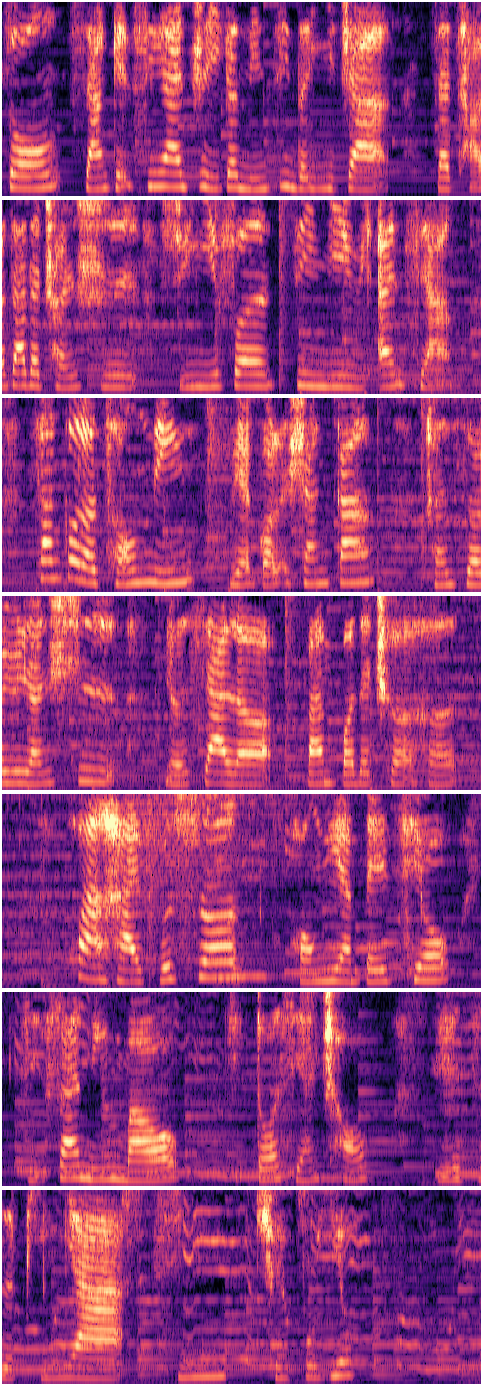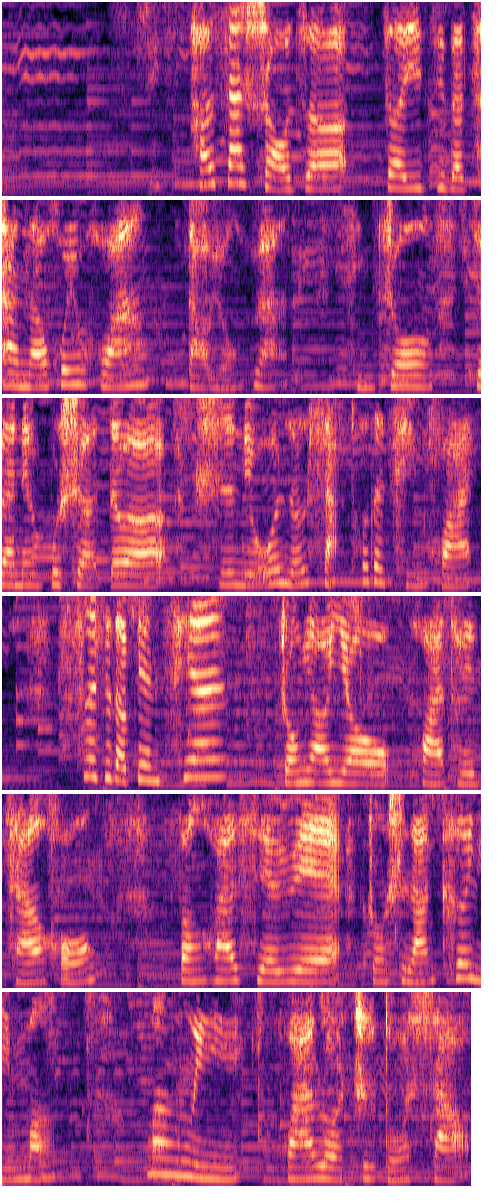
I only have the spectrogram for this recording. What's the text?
总想给心安置一个宁静的驿站，在嘈杂的城市寻一份静谧与安详。翻过了丛林，越过了山岗，穿梭于人世，留下了斑驳的车痕。宦海浮生，鸿雁悲秋，几番凝眸，几多闲愁。日子平雅，心却不忧。好想守着这一季的灿烂辉煌到永远，心中眷恋不舍的是你温柔洒脱的情怀。四季的变迁，终要有花褪残红，风花雪月，终是南柯一梦。梦里花落知多少，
